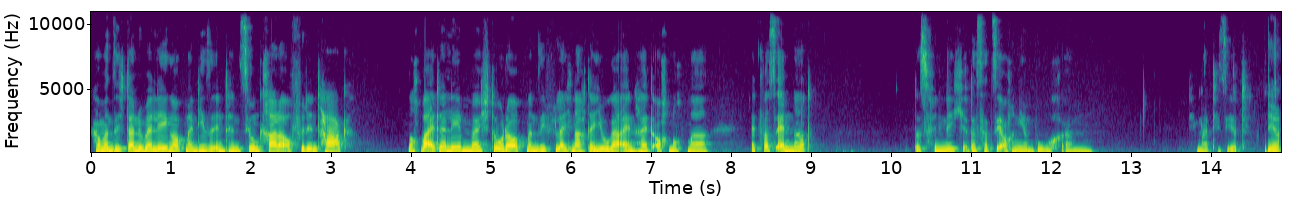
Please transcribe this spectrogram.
kann man sich dann überlegen, ob man diese Intention gerade auch für den Tag noch weiterleben möchte oder ob man sie vielleicht nach der Yoga-Einheit auch noch mal etwas ändert. Das finde ich, das hat sie auch in ihrem Buch ähm, thematisiert. Ja.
